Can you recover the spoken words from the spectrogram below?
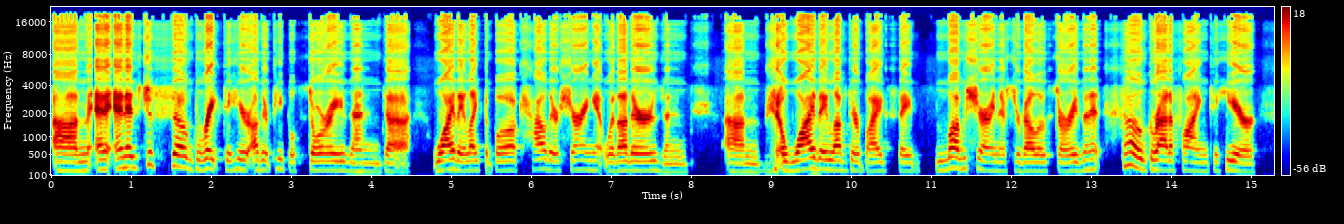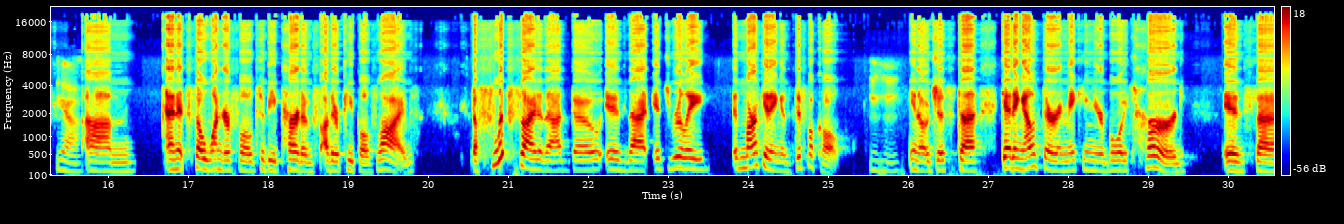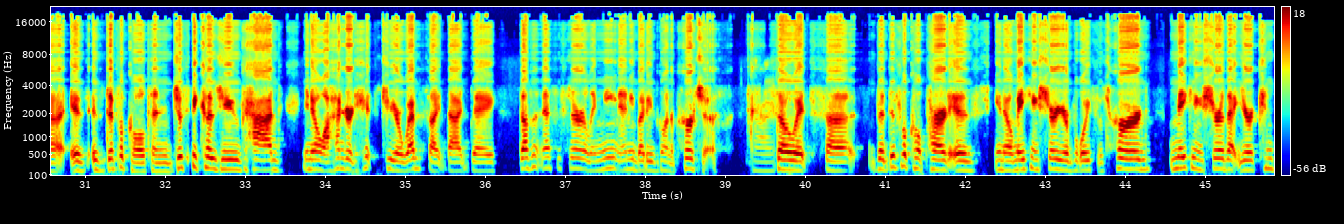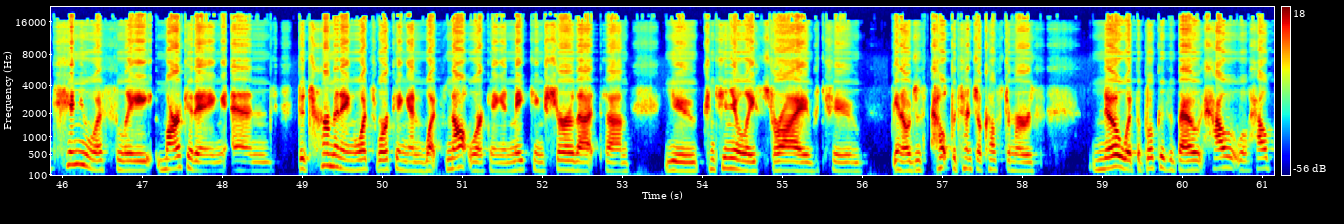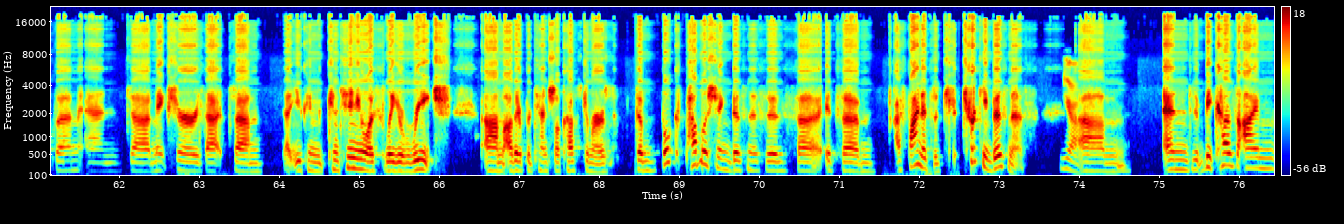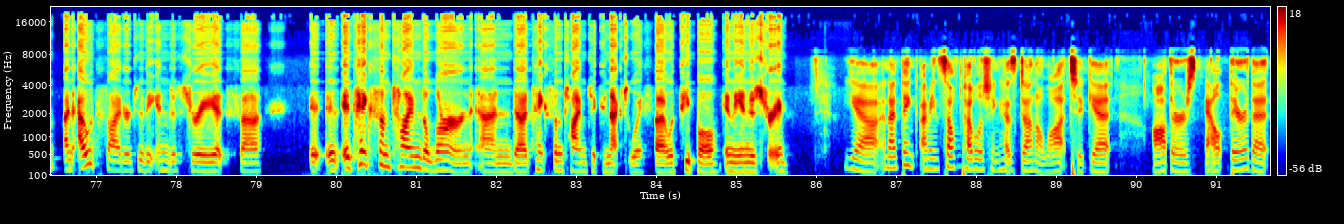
Um, and, and it's just so great to hear other people's stories and uh, why they like the book, how they're sharing it with others, and um, you know why they love their bikes. They love sharing their Cervelo stories, and it's so gratifying to hear. Yeah. Um, and it's so wonderful to be part of other people's lives. The flip side of that, though, is that it's really marketing is difficult. Mm-hmm. You know, just uh, getting out there and making your voice heard is uh, is is difficult. And just because you've had you know a hundred hits to your website that day doesn't necessarily mean anybody's going to purchase. Right. So it's uh, the difficult part is you know making sure your voice is heard, making sure that you're continuously marketing and determining what's working and what's not working, and making sure that um, you continually strive to you know just help potential customers know what the book is about, how it will help them, and uh, make sure that um, that you can continuously reach um, other potential customers. The book publishing business is uh, it's um, I find it's a tr- tricky business. Yeah. Um, and because I'm an outsider to the industry, it's uh, it, it, it, takes some time to learn and uh, takes some time to connect with uh, with people in the industry. Yeah, and I think, I mean, self publishing has done a lot to get authors out there that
